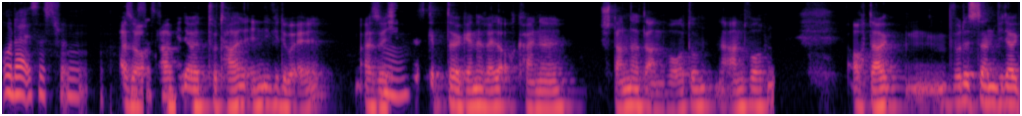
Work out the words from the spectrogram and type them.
Oder ist es schon, Also auch da wieder total individuell. Also ich, Hm. es gibt da generell auch keine Standardantwortung, Antworten. Auch da würde es dann wieder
